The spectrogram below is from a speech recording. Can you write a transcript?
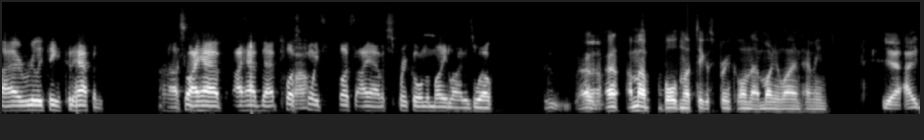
I really think it could happen. Uh, so I have I have that plus wow. points plus I have a sprinkle on the money line as well. Ooh, I, am not bold enough to take a sprinkle on that money line. I mean, yeah, I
